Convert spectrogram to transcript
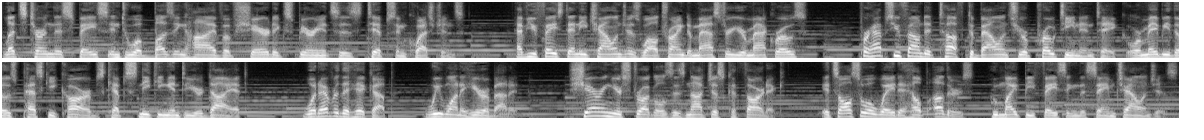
Let's turn this space into a buzzing hive of shared experiences, tips and questions. Have you faced any challenges while trying to master your macros? Perhaps you found it tough to balance your protein intake, or maybe those pesky carbs kept sneaking into your diet. Whatever the hiccup, we want to hear about it. Sharing your struggles is not just cathartic, it's also a way to help others who might be facing the same challenges.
